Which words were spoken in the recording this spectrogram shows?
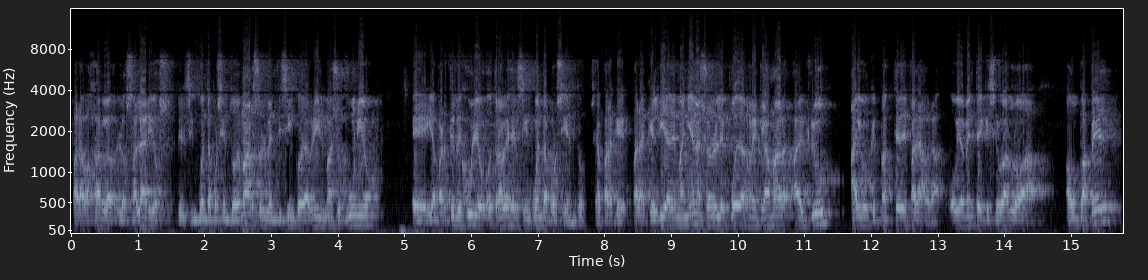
para bajar los salarios del 50% de marzo, el 25 de abril, mayo, junio, eh, y a partir de julio otra vez el 50%. O sea, para que, para que el día de mañana yo no le pueda reclamar al club algo que pacté de palabra. Obviamente hay que llevarlo a, un papel,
